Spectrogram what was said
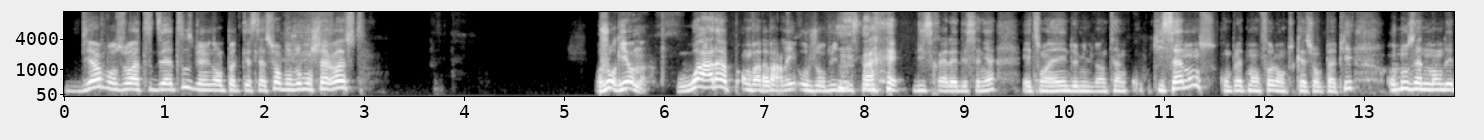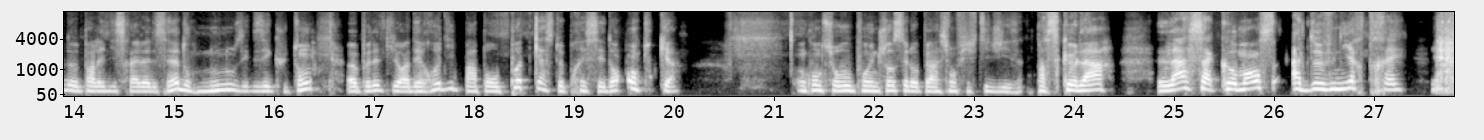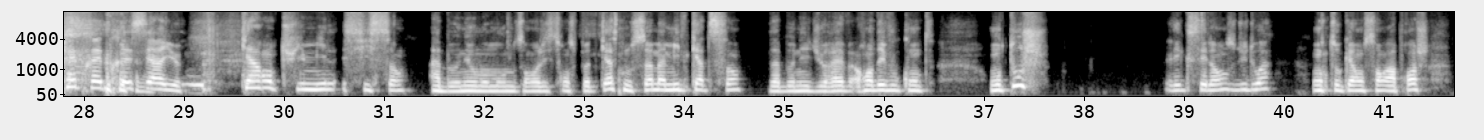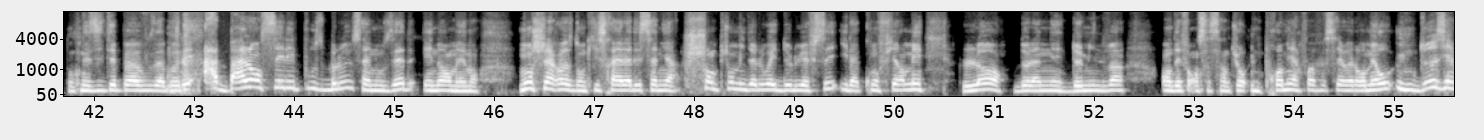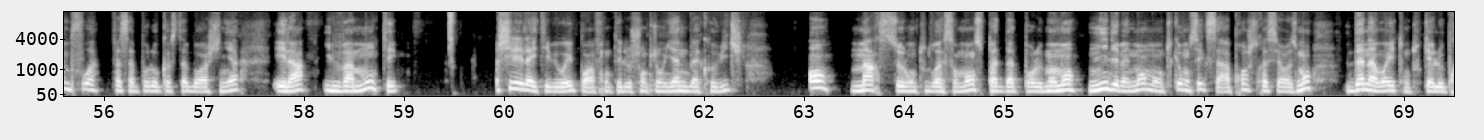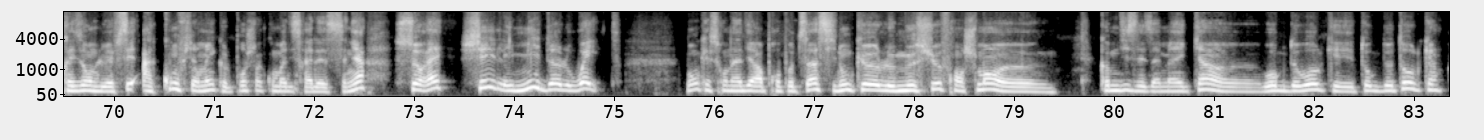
Bien, bonjour à toutes et à tous, bienvenue dans le podcast La Soir. Bonjour mon cher Rust. Bonjour Guillaume. What up? On va parler aujourd'hui d'Israël d'Israël Adesanya et de son année 2021 qui s'annonce complètement folle, en tout cas sur le papier. On nous a demandé de parler d'Israël Adesanya, donc nous nous exécutons. Euh, Peut-être qu'il y aura des redites par rapport au podcast précédent. En tout cas, on compte sur vous pour une chose, c'est l'opération 50 G's. Parce que là, là, ça commence à devenir très, très, très, très sérieux. 48 600 abonnés au moment où nous enregistrons ce podcast. Nous sommes à 1400 abonnés du rêve. Rendez-vous compte, on touche l'excellence du doigt. En tout cas, on s'en rapproche. Donc, n'hésitez pas à vous abonner, à balancer les pouces bleus. Ça nous aide énormément. Mon cher Russ, donc Israël Adesanya, champion middleweight de l'UFC, il a confirmé lors de l'année 2020 en défendant sa ceinture une première fois face à Yoel Romero, une deuxième fois face à Paulo Costa Borrachigna. Et là, il va monter chez les light heavyweight pour affronter le champion Jan Blakovic en mars, selon toute vraisemblance. Pas de date pour le moment, ni d'événement, mais en tout cas, on sait que ça approche très sérieusement. Dana White, en tout cas le président de l'UFC, a confirmé que le prochain combat d'Israël Adesanya serait chez les middleweight. Bon, qu'est-ce qu'on a à dire à propos de ça? Sinon que le monsieur, franchement, euh, comme disent les Américains, euh, walk the walk et talk the talk. hein.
